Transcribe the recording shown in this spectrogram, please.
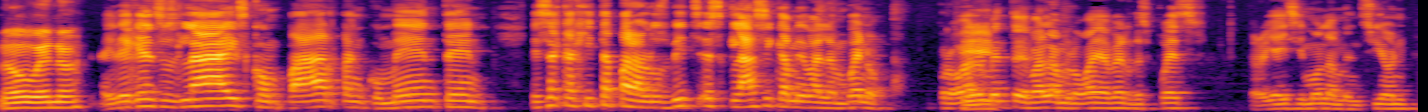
No, bueno. Ahí dejen sus likes, compartan, comenten. Esa cajita para los bits es clásica, mi Balam. Bueno, probablemente Balam lo vaya a ver después, pero ya hicimos la mención.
